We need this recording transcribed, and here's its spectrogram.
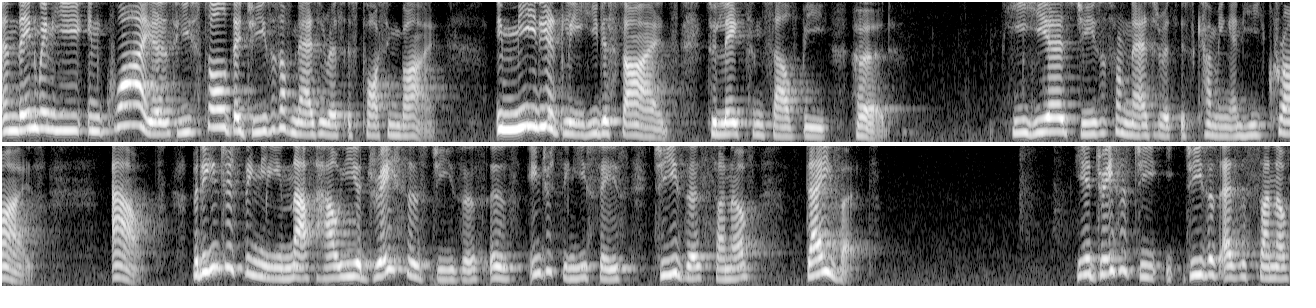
And then, when he inquires, he's told that Jesus of Nazareth is passing by. Immediately, he decides to let himself be heard he hears Jesus from Nazareth is coming and he cries out. But interestingly enough, how he addresses Jesus is interesting. He says, Jesus, son of David. He addresses G- Jesus as the son of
